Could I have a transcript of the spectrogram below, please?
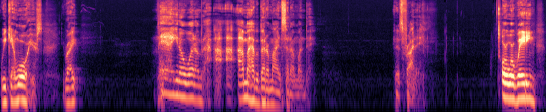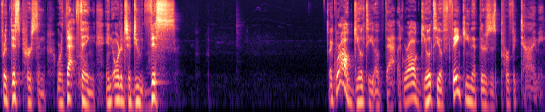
Weekend Warriors, right? Yeah, you know what? I'm I, I, I'm gonna have a better mindset on Monday, and it's Friday or we're waiting for this person or that thing in order to do this. Like, we're all guilty of that. Like, we're all guilty of thinking that there's this perfect timing,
